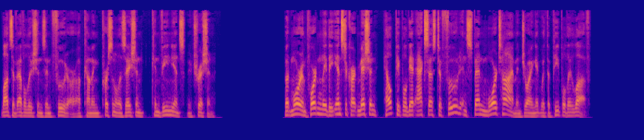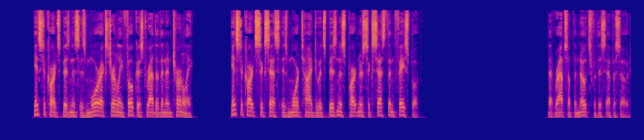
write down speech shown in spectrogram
Lots of evolutions in food are upcoming personalization, convenience, nutrition. But more importantly, the Instacart mission help people get access to food and spend more time enjoying it with the people they love. Instacart's business is more externally focused rather than internally. Instacart's success is more tied to its business partners' success than Facebook. That wraps up the notes for this episode.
